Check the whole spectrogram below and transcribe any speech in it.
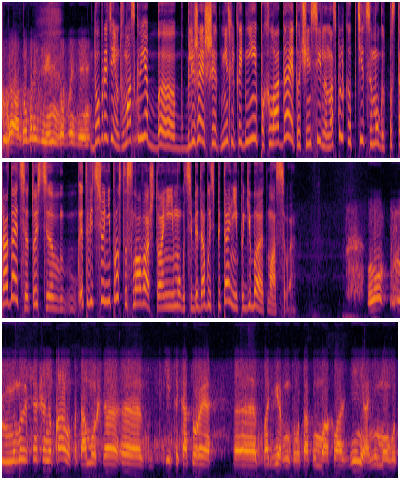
Да, добрый день, добрый день. Добрый день. Вот в Москве ближайшие несколько дней похолодает очень сильно. Насколько птицы могут пострадать? То есть э, это ведь все не просто слова, что они не могут себе добыть питание и погибают массово. Ну, вы совершенно правы, потому что э, птицы, которые э, подвергнуты вот такому охлаждению, они могут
